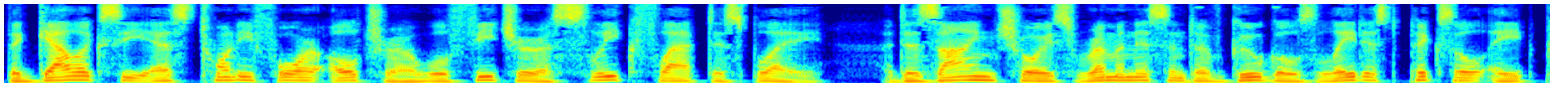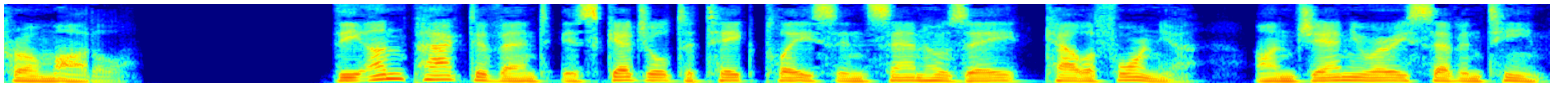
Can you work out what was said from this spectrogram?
the Galaxy S24 Ultra will feature a sleek flat display, a design choice reminiscent of Google's latest Pixel 8 Pro model. The Unpacked event is scheduled to take place in San Jose, California, on January 17.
